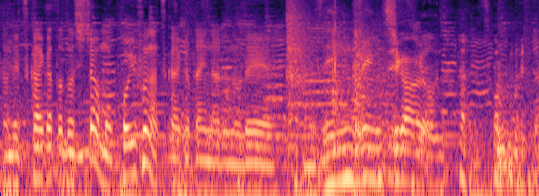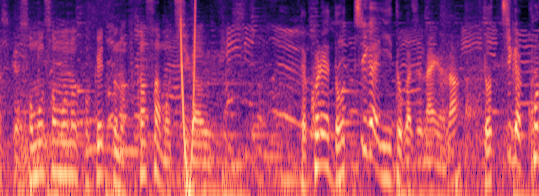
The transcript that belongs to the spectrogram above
なんで使い方としてはもうこういう風な使い方になるので。全然違うよ。そもそものポケットの深さも違う。でこれどっちがいいとかじゃないよな。どっちが好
